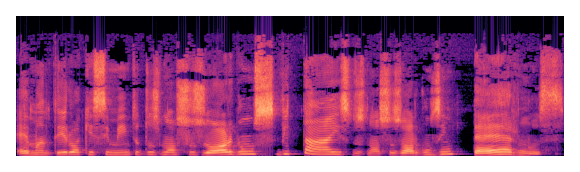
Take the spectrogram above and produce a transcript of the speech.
é manter o aquecimento dos nossos órgãos vitais, dos nossos órgãos internos.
